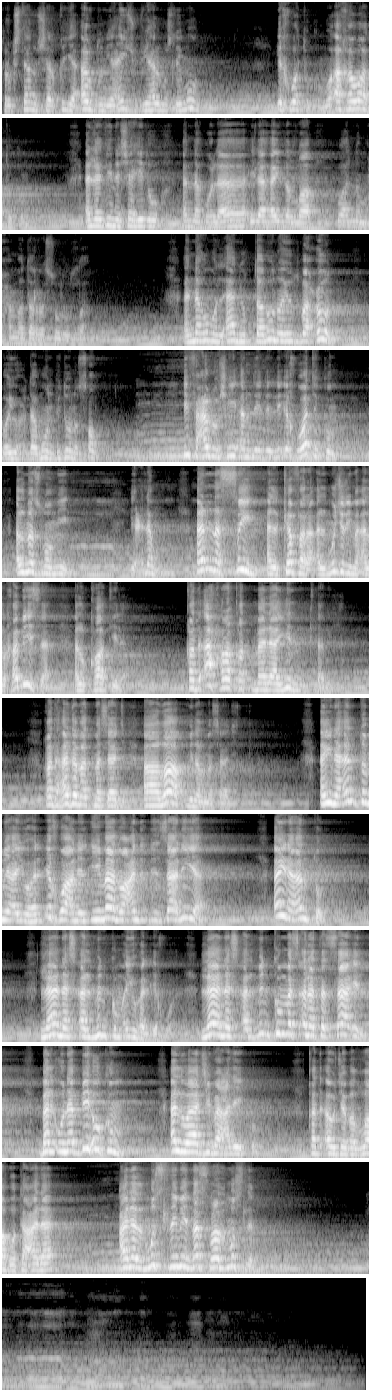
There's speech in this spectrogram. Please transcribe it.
تركستان الشرقية أرض يعيش فيها المسلمون. إخوتكم وأخواتكم الذين شهدوا أنه لا إله إلا الله وأن محمد رسول الله. أنهم الآن يقتلون ويذبحون ويعدمون بدون صوت. افعلوا شيئا لإخوتكم المظلومين. اعلموا أن الصين الكفرة المجرمة الخبيثة القاتلة قد أحرقت ملايين من كتاب الله قد هدمت مساجد آلاف من المساجد. أين أنتم يا أيها الإخوة عن الإيمان وعن الإنسانية؟ أين أنتم؟ لا نسأل منكم أيها الإخوة لا نسأل منكم مسألة السائل بل أنبهكم الواجب عليكم. قد أوجب الله تعالى على المسلم نصر المسلم.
